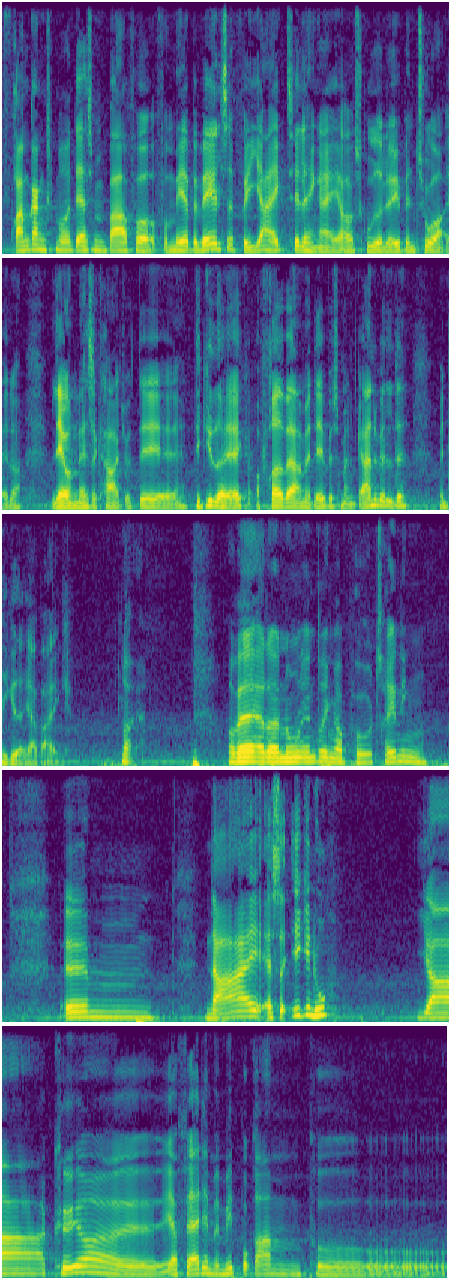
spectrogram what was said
fremgangsmåden, det er simpelthen bare for, for mere bevægelse, fordi jeg er ikke tilhænger af at skulle ud og løbe en tur, eller lave en masse cardio. Det, øh, det gider jeg ikke, og fred være med det, hvis man gerne vil det, men det gider jeg bare ikke. Og hvad er der nogle ændringer på træningen? Øhm, nej, altså ikke nu. Jeg kører, øh, jeg er færdig med mit program på,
